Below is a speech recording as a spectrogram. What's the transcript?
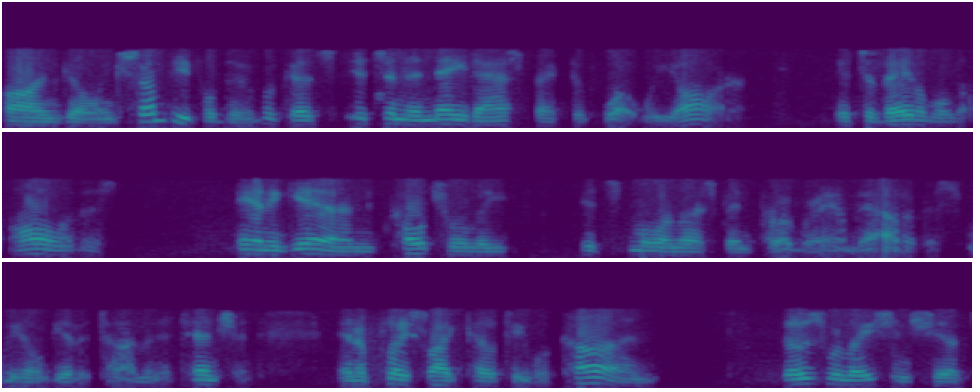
ongoing. Some people do because it's an innate aspect of what we are. It's available to all of us. And again, culturally, it's more or less been programmed out of us. We don't give it time and attention. In a place like Teotihuacan, those relationships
